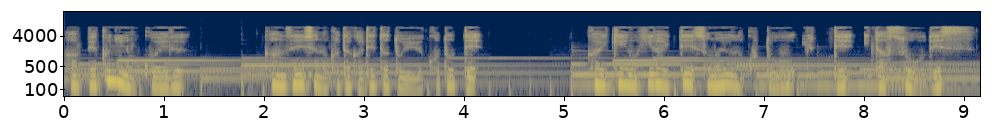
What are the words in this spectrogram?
800人を超える感染者の方が出たということで、会見を開いてそのようなことを言っていたそうです。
